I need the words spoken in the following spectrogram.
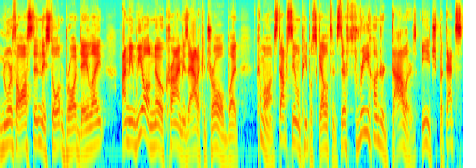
North Austin, they stole it in broad daylight. I mean, we all know crime is out of control, but come on, stop stealing people's skeletons. They're three hundred dollars each, but that's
